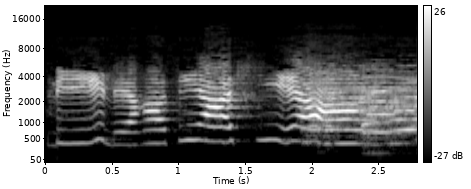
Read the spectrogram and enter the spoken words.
离了家乡，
